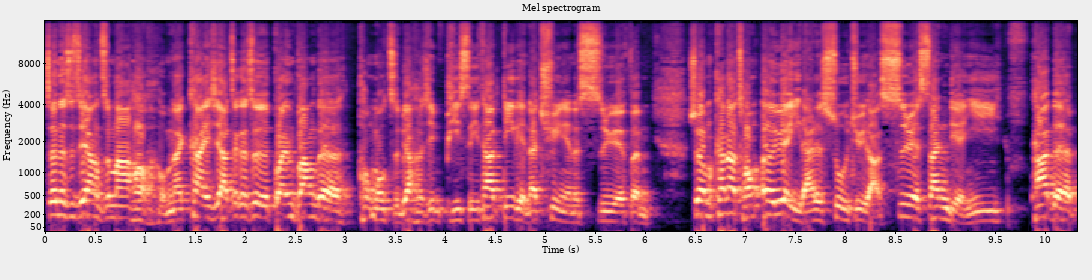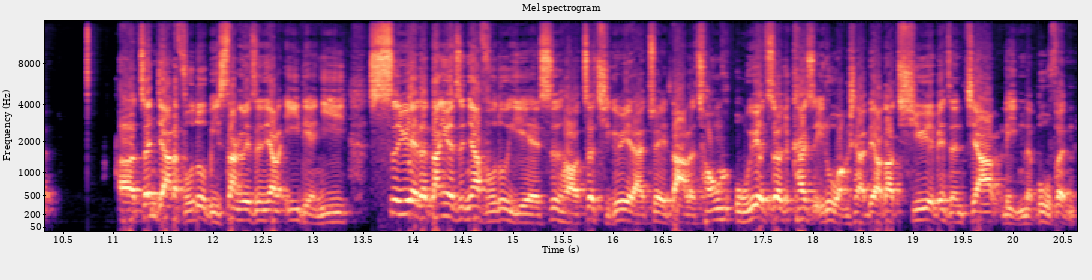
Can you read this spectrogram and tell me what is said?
真的是这样子吗？好，我们来看一下，这个是官方的通膨指标核心 P C，它低点在去年的四月份。所以，我们看到从二月以来的数据啊，四月三点一，它的。呃，增加的幅度比上个月增加了一点一，四月的单月增加幅度也是哈，这几个月来最大的。从五月之后就开始一路往下掉，到七月变成加零的部分。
